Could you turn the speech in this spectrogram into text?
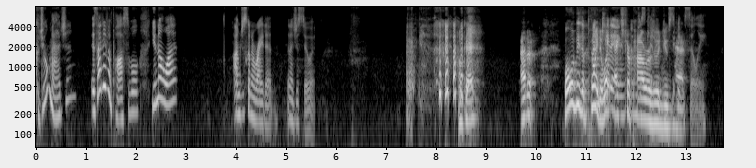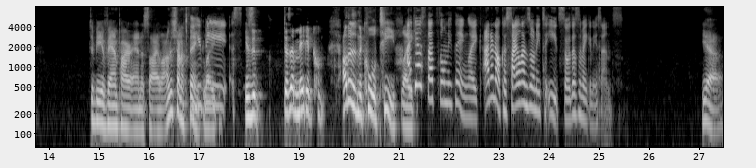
Could you imagine? Is that even possible? You know what? I'm just gonna write it and I just do it. Okay. I don't, what would be the point? I'm what extra I'm powers would you get silly. to be a vampire and a Cylon? I'm just trying to think. You'd like, be. is it? Does it make it cool? Other than the cool teeth, like I guess that's the only thing. Like I don't know, because Cylons don't need to eat, so it doesn't make any sense. yeah.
